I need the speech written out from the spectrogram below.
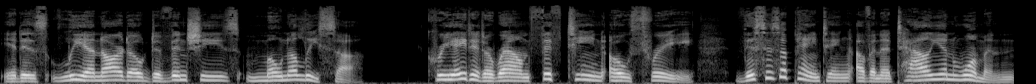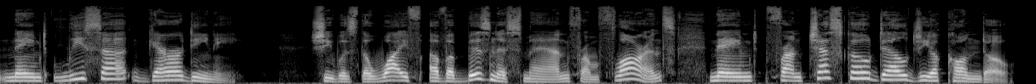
It is Leonardo da Vinci's Mona Lisa. Created around 1503, this is a painting of an Italian woman named Lisa Gherardini. She was the wife of a businessman from Florence named Francesco del Giocondo.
